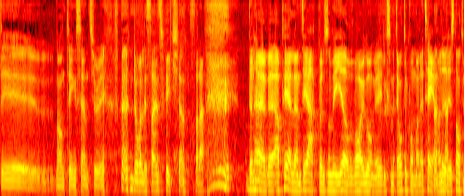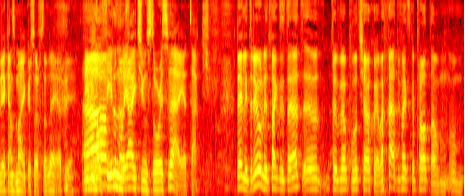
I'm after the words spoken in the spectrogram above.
20 någonting century. Dålig science fiction. Sådär. Den här eh, appellen till Apple som vi gör varje gång är liksom ett återkommande tema nu. Det är snart veckans Microsoft av det. Att vi, vi vill ha ah, filmer precis. i iTunes Store i Sverige, tack. Det är lite roligt faktiskt att, eh, på vårt körschema att vi faktiskt ska prata om, om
